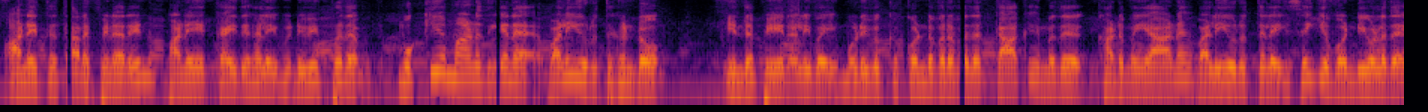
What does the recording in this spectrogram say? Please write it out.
அனைத்து தரப்பினரின் பணைய கைதுகளை விடுவிப்பதும் முக்கியமானது என வலியுறுத்துகின்றோம். இந்த பேரழிவை முடிவுக்கு கொண்டு வருவதற்காக எமது கடுமையான வலியுறுத்தலை செய்ய வேண்டியுள்ளது.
